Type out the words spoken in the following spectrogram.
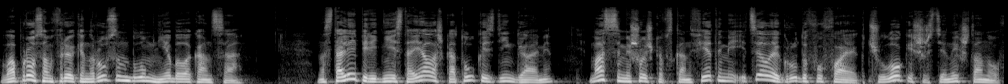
вопросом Фрёкен Русенблум не было конца. На столе перед ней стояла шкатулка с деньгами, масса мешочков с конфетами и целая груда фуфаек, чулок и шерстяных штанов.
